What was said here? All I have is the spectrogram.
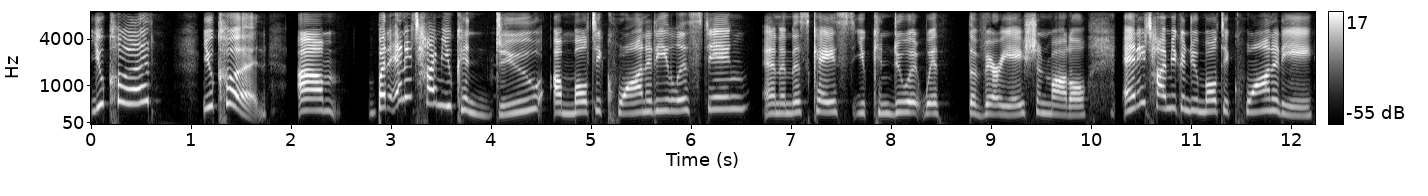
You could, you could. Um, but anytime you can do a multi quantity listing, and in this case, you can do it with the variation model, anytime you can do multi quantity,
